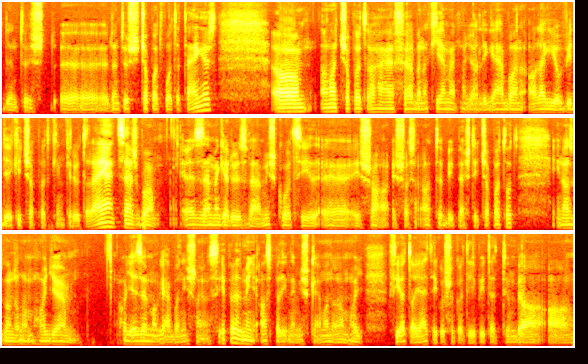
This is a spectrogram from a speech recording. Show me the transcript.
döntős, döntős csapat volt a Tigers. A, a nagy csapat a HFL-ben, a kiemelt Magyar Ligában a legjobb vidéki csapatként került a rájátszásba, ezzel megerőzve a Miskolci és a, és a, a többi pesti csapatot. Én azt gondolom, hogy hogy ez önmagában is nagyon szép eredmény, azt pedig nem is kell mondanom, hogy fiatal játékosokat építettünk be a, a,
